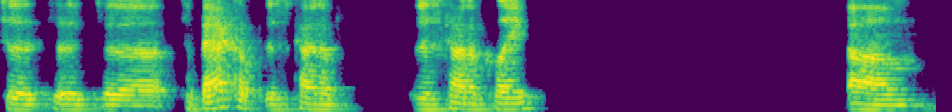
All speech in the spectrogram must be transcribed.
to, to, to, to back up this kind of this kind of claim. Um,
